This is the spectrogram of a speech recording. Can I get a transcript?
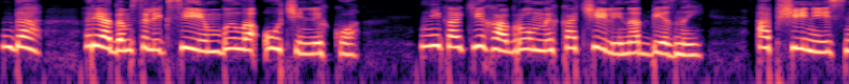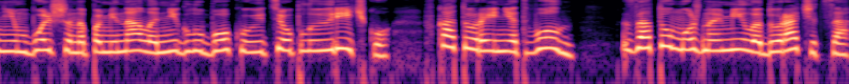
«Да, рядом с Алексеем было очень легко. Никаких огромных качелей над бездной. Общение с ним больше напоминало неглубокую теплую речку, в которой нет волн, зато можно мило дурачиться,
